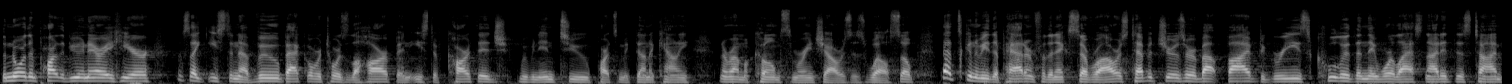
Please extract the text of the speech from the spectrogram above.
The northern part of the viewing area here looks like east of Nauvoo, back over towards La Harpe and east of Carthage, moving into parts of McDonough County and around Macomb, some rain showers as well. So that's going to be the pattern for the next several hours. Temperatures are about five degrees cooler than they were last night at this time.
